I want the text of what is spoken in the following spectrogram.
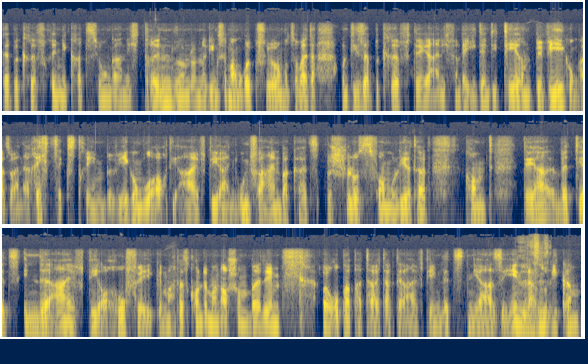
der Begriff Remigration gar nicht drin, sondern da ging es immer um Rückführung und so weiter. Und dieser Begriff, der ja eigentlich von der identitären Bewegung, also einer rechtsextremen Bewegung, wo auch die AfD einen Unvereinbarkeitsbeschluss formuliert hat, kommt, der wird jetzt in der AfD auch hoffähig gemacht. Das konnte man auch schon bei dem Europaparteitag der AfD im letzten Jahr sehen. Lassen also wie kann,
